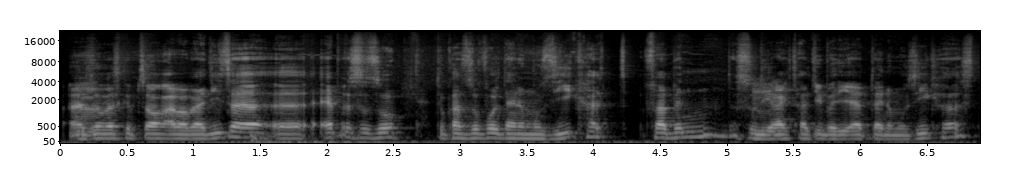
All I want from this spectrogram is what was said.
Also ja. sowas gibt es auch, aber bei dieser äh, App ist es so, du kannst sowohl deine Musik halt verbinden, dass du mhm. direkt halt über die App deine Musik hörst,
